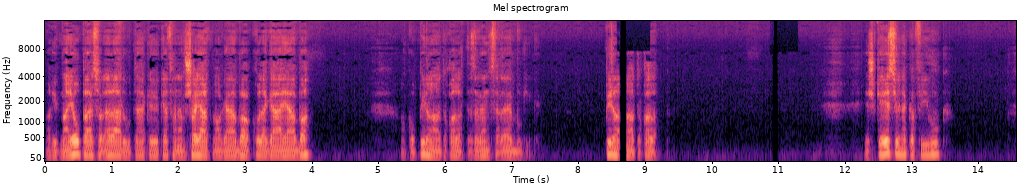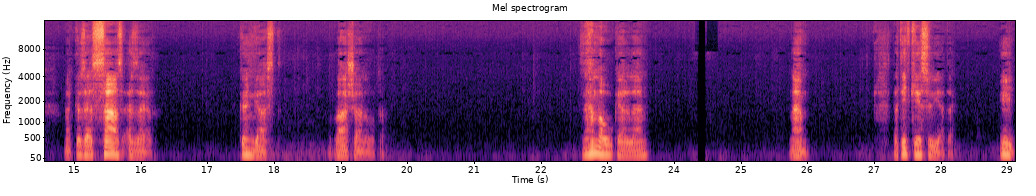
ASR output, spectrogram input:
akik már jó párszor elárulták őket, hanem saját magába, a kollégájába, akkor pillanatok alatt ez a rendszer elbukik. Pillanatok alatt. És készülnek a fiúk, mert közel százezer könygázt vásároltak. Nem maguk ellen. Nem. Tehát így készüljetek. Így.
